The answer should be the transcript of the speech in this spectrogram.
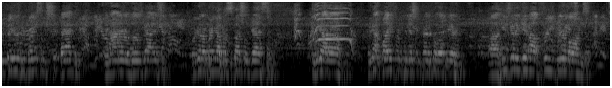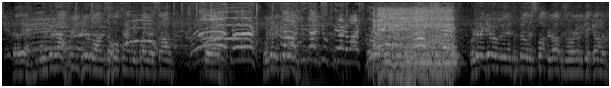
we figured we'd bring some shit back in honor of those guys. We're gonna bring up a special guest. We got uh, we got Mike from Condition Critical up here. Uh, he's gonna give out free beer bongs. Hell yeah, we're giving out free beer bongs the whole time we play this song. So uh, we're gonna give him. We're gonna, we're gonna give him a minute to fill this fucker up, and then we're gonna get going.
